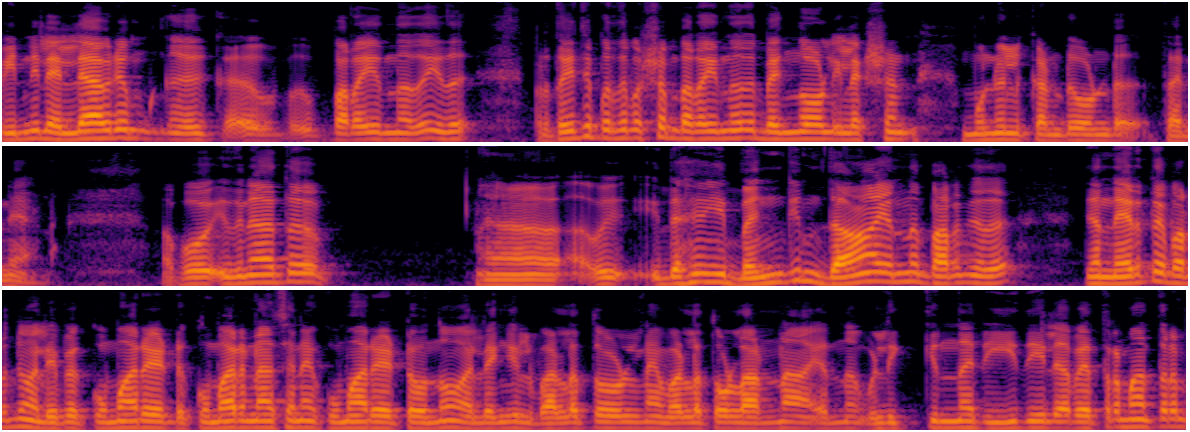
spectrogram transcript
പിന്നിൽ എല്ലാവരും പറയുന്നത് ഇത് പ്രത്യേകിച്ച് പ്രതിപക്ഷം പറയുന്നത് ബംഗാൾ ഇലക്ഷൻ മുന്നിൽ കണ്ടുകൊണ്ട് തന്നെയാണ്. അപ്പോൾ ഇതിനകത്ത് ഇദ്ദേഹം ഈ ബംഗിം ദാ എന്ന് പറഞ്ഞത് ഞാൻ നേരത്തെ പറഞ്ഞു അല്ലേ ഇപ്പോൾ കുമാരേട്ട് കുമാരനാശനെ കുമാരേട്ടോന്നോ അല്ലെങ്കിൽ വള്ളത്തോളിനെ വള്ളത്തോൾ അണ്ണ എന്ന് വിളിക്കുന്ന രീതിയിൽ അപ്പോൾ എത്രമാത്രം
